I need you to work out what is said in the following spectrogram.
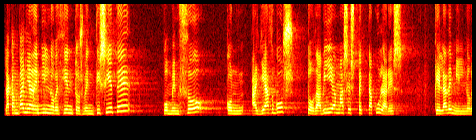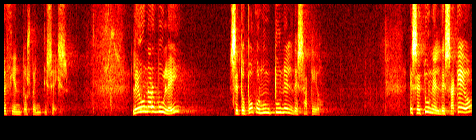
La campaña de 1927 comenzó con hallazgos todavía más espectaculares que la de 1926. Leonard Bulley se topó con un túnel de saqueo. Ese túnel de saqueo,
